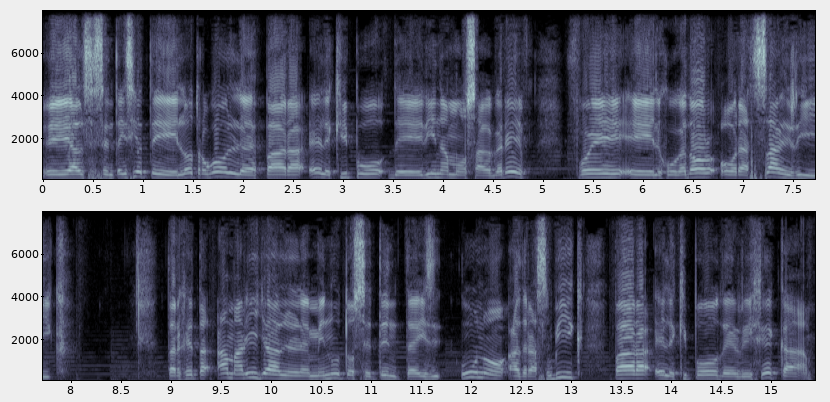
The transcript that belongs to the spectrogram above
Eh, al 67 el otro gol para el equipo de Dinamo Zagreb fue el jugador Orazarik. Tarjeta amarilla al minuto 71 a Drasvik para el equipo de Rijeka.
